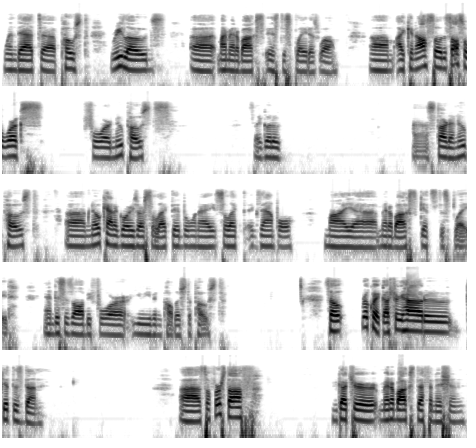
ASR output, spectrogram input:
when that uh, post reloads, uh, my meta box is displayed as well. Um, I can also, this also works for new posts. So I go to uh, start a new post. Um, no categories are selected, but when I select example, my uh, meta box gets displayed. And this is all before you even publish the post. So real quick, I'll show you how to get this done. Uh, so first off, you've got your meta box definition.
